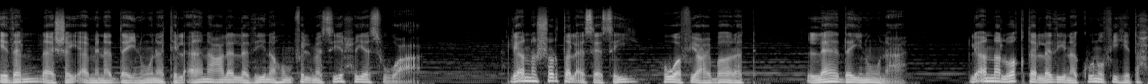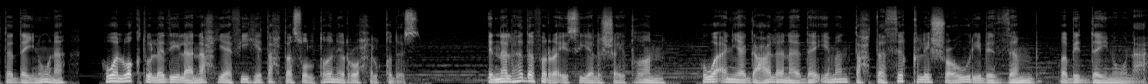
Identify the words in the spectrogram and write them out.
اذا لا شيء من الدينونة الآن على الذين هم في المسيح يسوع. لأن الشرط الأساسي هو في عبارة لا دينونة لأن الوقت الذي نكون فيه تحت الدينونة هو الوقت الذي لا نحيا فيه تحت سلطان الروح القدس. إن الهدف الرئيسي للشيطان هو أن يجعلنا دائما تحت ثقل الشعور بالذنب وبالدينونة.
